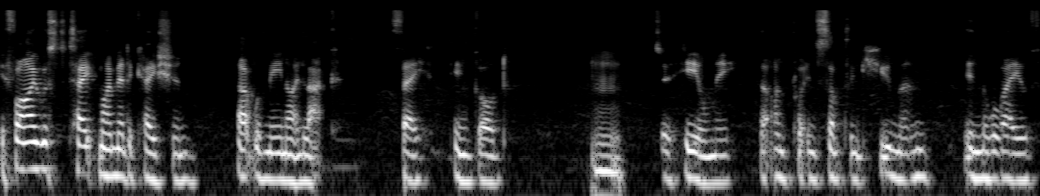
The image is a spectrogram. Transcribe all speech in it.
if I was to take my medication, that would mean I lack faith in God Mm. to heal me, that I'm putting something human in the way of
